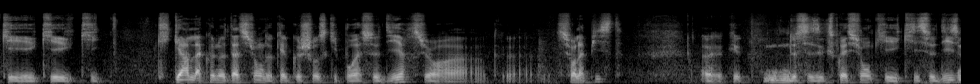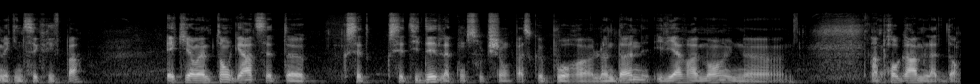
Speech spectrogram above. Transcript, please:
qui, qui, qui qui garde la connotation de quelque chose qui pourrait se dire sur, euh, sur la piste. Euh, une de ces expressions qui, qui, se disent mais qui ne s'écrivent pas. Et qui en même temps garde cette, euh, cette, cette, idée de la construction. Parce que pour London, il y a vraiment une, un programme là-dedans.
